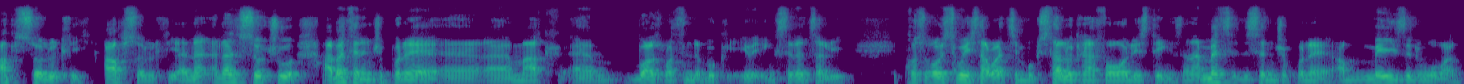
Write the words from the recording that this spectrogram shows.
Absolutely, absolutely, and, that, and that's so true. I met an entrepreneur, uh, uh, Mark, um, was writing the book incidentally, because always when you start writing books, start looking at for all these things. And I met this entrepreneur, amazing woman.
